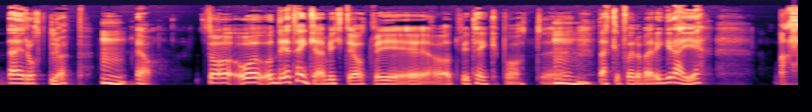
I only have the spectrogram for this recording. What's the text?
det er rått løp. Ja. Så, og, og, det tenker jeg er viktig at vi, at vi tenker på, at eh, det er ikke for å være greie. Nei.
